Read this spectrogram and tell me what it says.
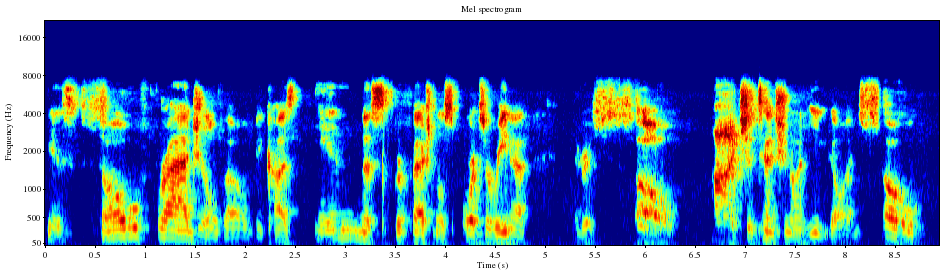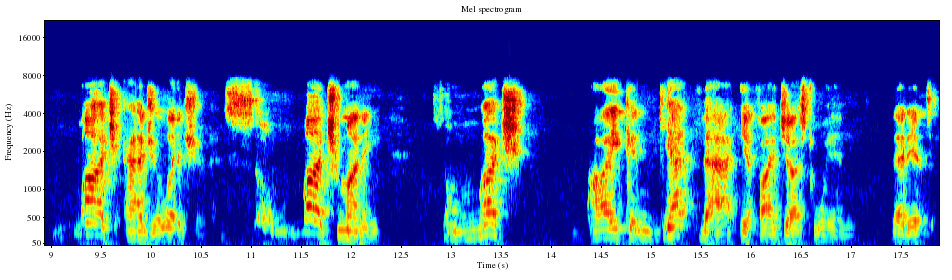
is so fragile, though, because in this professional sports arena, there is so much attention on ego and so much adulation and so much money, so much I can get that if I just win, that it's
